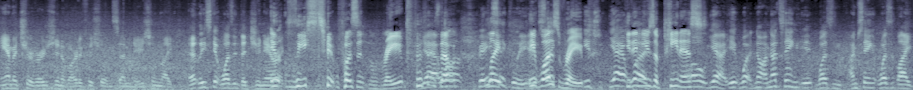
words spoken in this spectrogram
amateur version of artificial insemination. Like at least it wasn't the generic. at least it wasn't rape. yeah, that well, basically like, it was like- rape. It's yeah. he it didn't use a penis. Oh yeah, it was. No, I'm not saying it wasn't. I'm saying it wasn't like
